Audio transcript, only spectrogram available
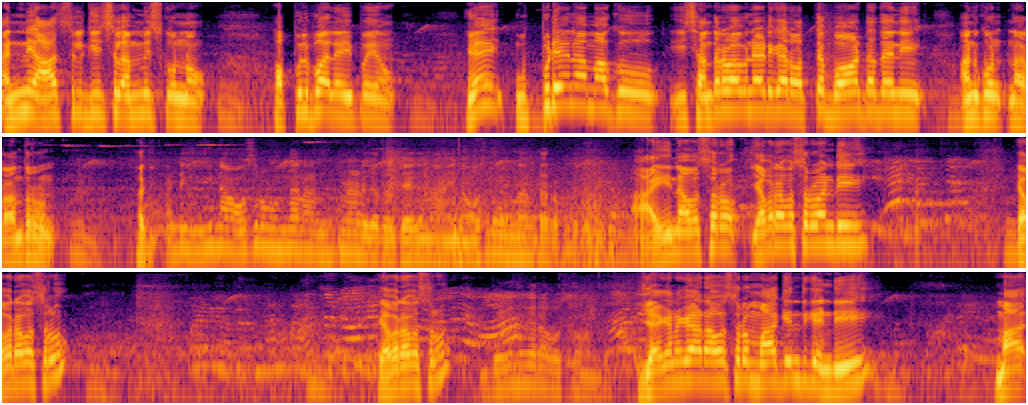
అన్ని ఆస్తులు గీసులు అమ్మేసుకున్నాం. అప్పుల పాలు అయిపోయాం. ఏ ఇప్పుడైనా మాకు ఈ చంద్రబాబు నాయుడు గారు వస్తే బాగుంటుందని అనుకుంటున్నారు అందరూ అది. అంటే ఈయన అవసరం ఉందని అంటున్నాడు కదా జగన్. ఆయన అవసరం ఉందంటారు ఆయన అవసరం. ఎవరు అవసరం అండి? ఎవరు అవసరం ఎవరు అవసరం జగన్ గారు అవసరం జగన్ గారు అవసరం మాకెందుకండి? మా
